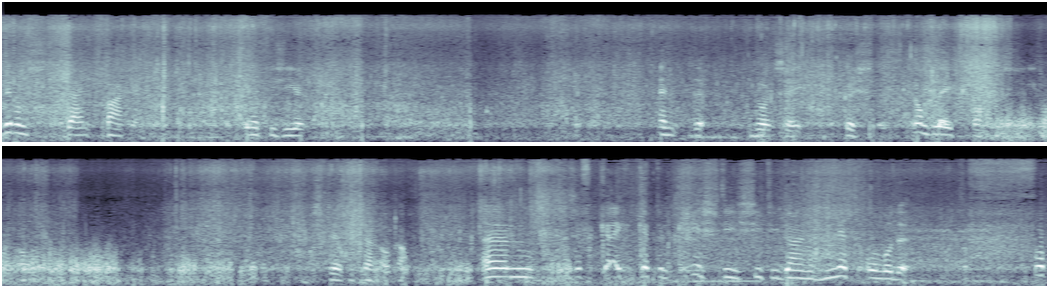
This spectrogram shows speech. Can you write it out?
Willemsduinwaken in het vizier. En de Noordzeekust, strandleven van Schiermonnikoog speelt zich daar ook af. Um, eens even kijken, Captain Christie ziet u daar nog net onder de fok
